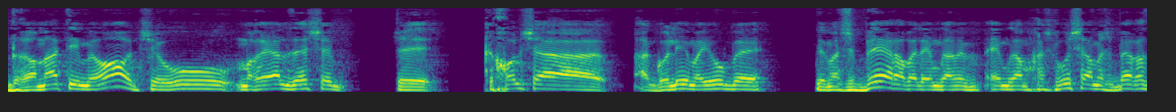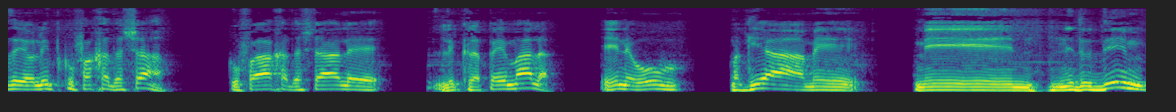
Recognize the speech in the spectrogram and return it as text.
דרמטי מאוד, שהוא מראה על זה ש, שככל שהגולים היו במשבר, אבל הם גם, הם גם חשבו שהמשבר הזה יוליד תקופה חדשה, תקופה חדשה ל, כלפי מעלה. הנה, הוא מגיע מנדודים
